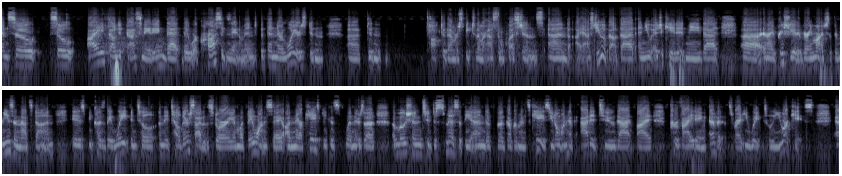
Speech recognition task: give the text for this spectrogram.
and so so I found it fascinating that they were cross-examined, but then their lawyers didn't uh, didn't talk to them or speak to them or ask them questions. And I asked you about that, and you educated me that, uh, and I appreciate it very much, that the reason that's done is because they wait until and they tell their side of the story and what they want to say on their case. Because when there's a, a motion to dismiss at the end of the government's case, you don't want to have added to that by providing evidence, right? You wait until your case.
